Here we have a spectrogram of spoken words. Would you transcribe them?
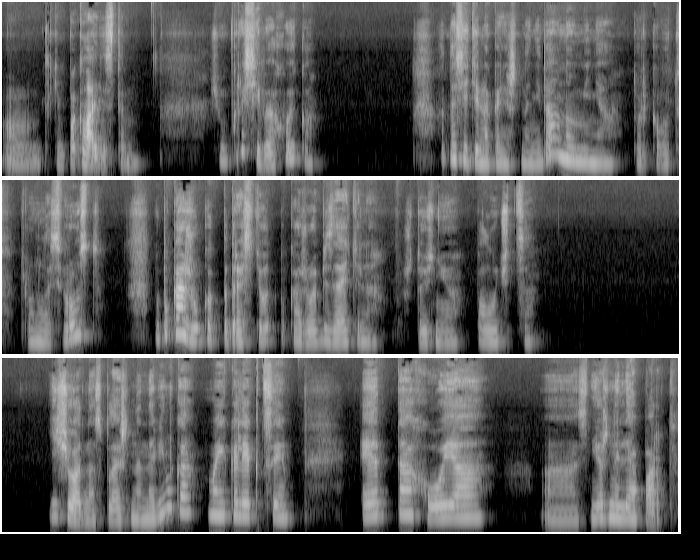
э, таким покладистым. В общем, красивая хойка. Относительно, конечно, недавно у меня, только вот тронулась в рост. Ну, покажу, как подрастет, покажу обязательно что из нее получится. Еще одна сплэшная новинка моей коллекции. Это Хоя э, Снежный леопард.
